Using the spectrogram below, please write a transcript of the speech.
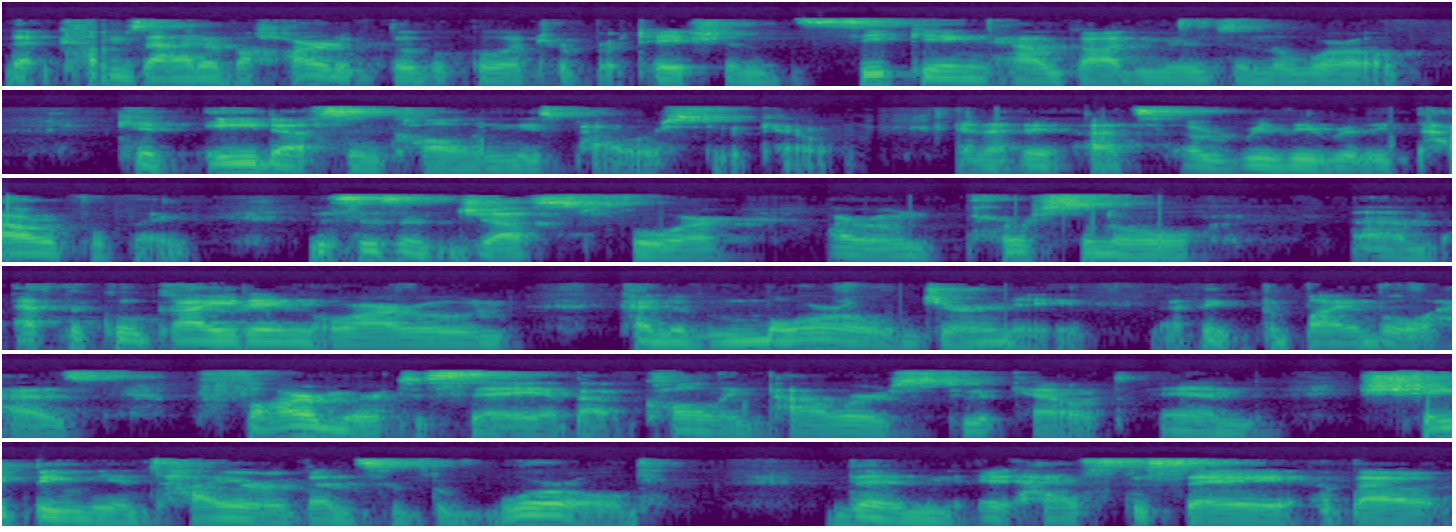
that comes out of a heart of biblical interpretation, seeking how God moves in the world, can aid us in calling these powers to account. And I think that's a really, really powerful thing. This isn't just for our own personal um, ethical guiding or our own kind of moral journey. I think the Bible has far more to say about calling powers to account and shaping the entire events of the world than it has to say about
